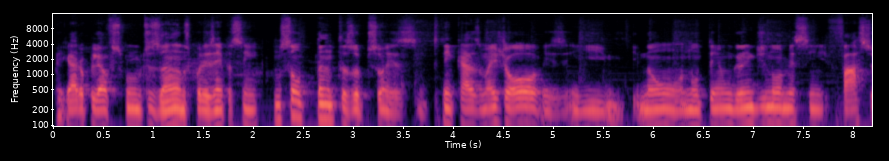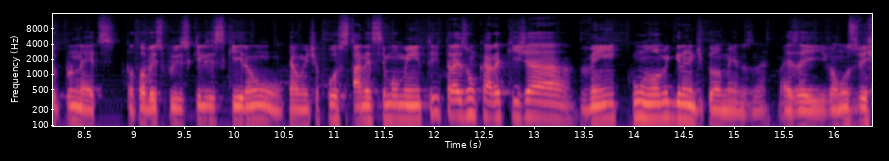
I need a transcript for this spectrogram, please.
pegaram playoffs por muitos anos, por exemplo, assim, não são tantas opções assim. Você tem caras mais jovens e não, não tem um grande nome assim fácil pro Nets. Então talvez por isso que eles queiram realmente apostar nesse momento e traz um cara que já vem com um nome grande pelo menos, né? Mas aí vamos ver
